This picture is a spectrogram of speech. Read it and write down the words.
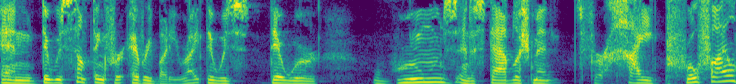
and there was something for everybody right there was there were rooms and establishments for high profile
